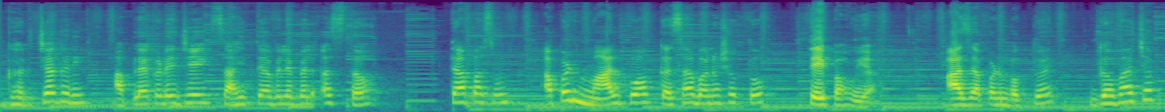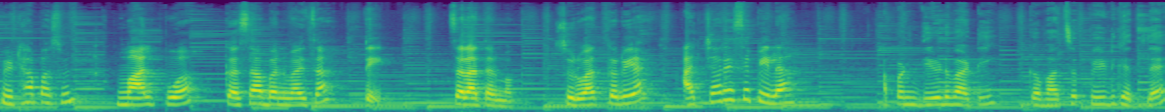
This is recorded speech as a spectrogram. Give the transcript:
घरच्या घरी आपल्याकडे जे साहित्य अवेलेबल असतं त्यापासून आपण मालपुआ कसा बनवू शकतो ते पाहूया. आज आपण बघतोय गव्हाच्या पिठापासून मालपुआ कसा बनवायचा ते. चला तर मग सुरुवात करूया आजच्या रेसिपीला आपण दीड वाटी गव्हाचं पीठ घेतलंय.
